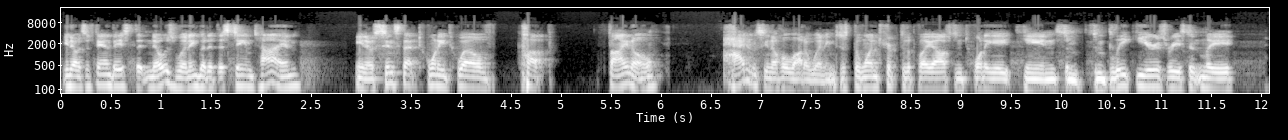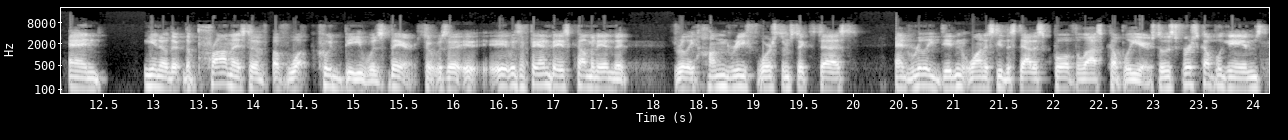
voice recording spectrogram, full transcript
you know, it's a fan base that knows winning, but at the same time, you know, since that 2012 cup final, hadn't seen a whole lot of winning. Just the one trip to the playoffs in 2018, some some bleak years recently, and you know the, the promise of of what could be was there. So it was a it, it was a fan base coming in that was really hungry for some success and really didn't want to see the status quo of the last couple of years. So those first couple of games,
